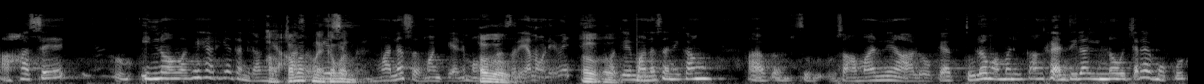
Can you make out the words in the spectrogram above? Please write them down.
අහසේ ඉන්නවා වගේ හරියට නිකන් කමක් නැහැ කමක් මනස මං කියන්නේ මම අහසට යනව නෙමෙයි. මගේ මනස නිකන් සාමාන්‍ය ආලෝකයක් තුල මම නිකන් රැඳිලා ඉන්නව විතරයි මොකුත්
